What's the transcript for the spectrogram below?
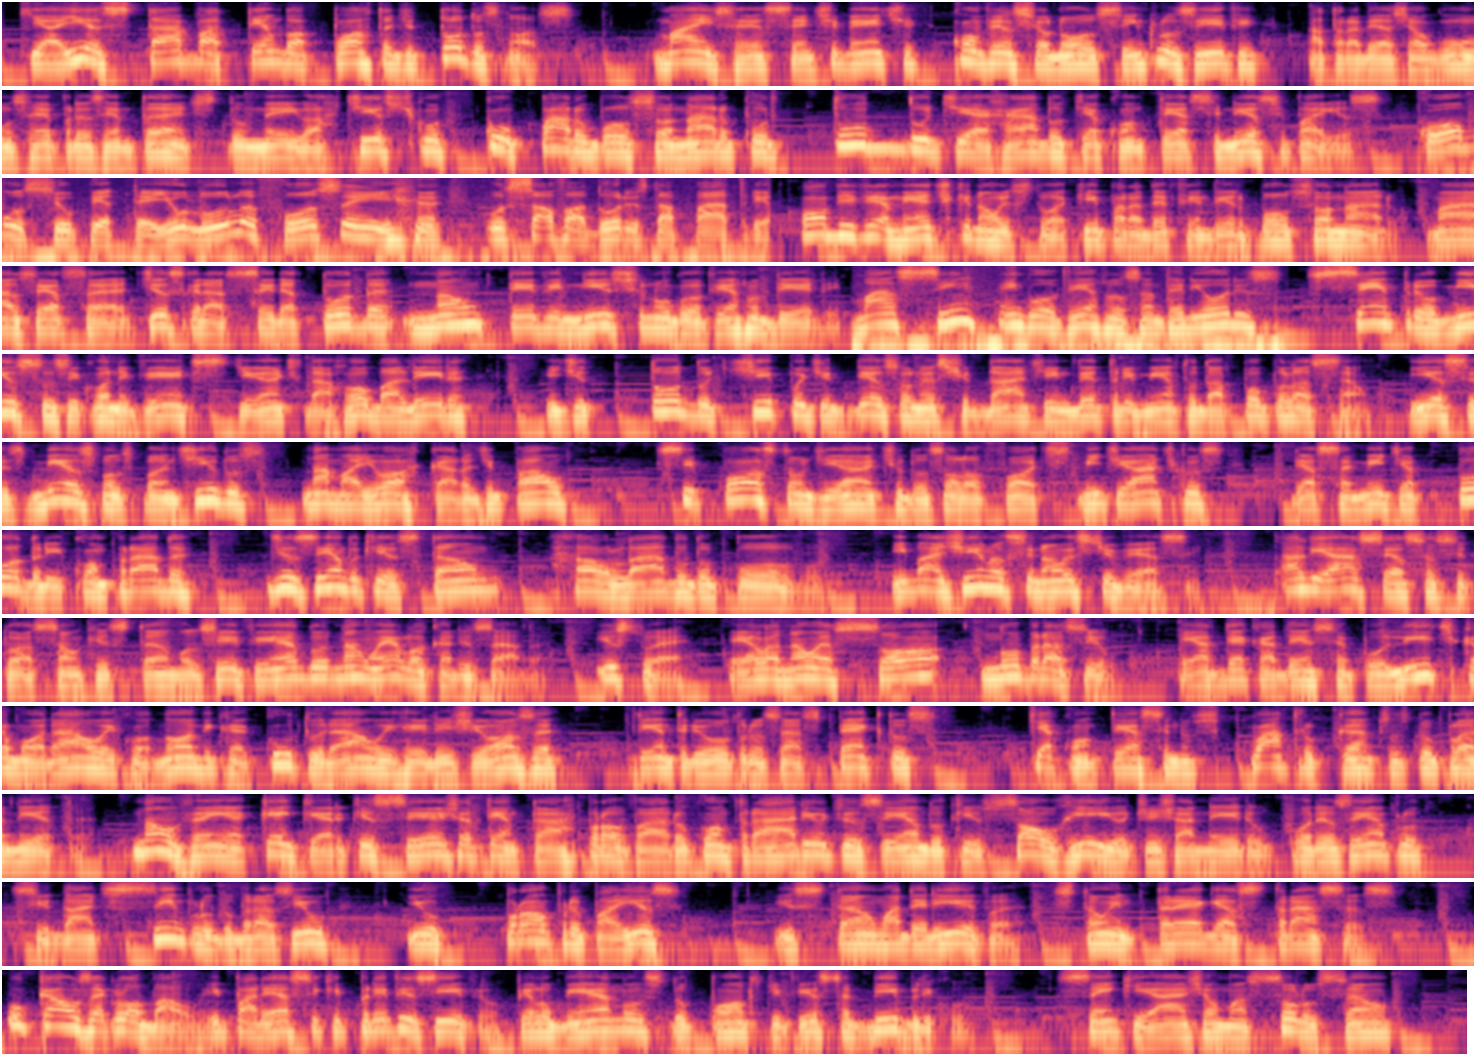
que aí está batendo a porta de todos nós. Mais recentemente, convencionou-se, inclusive, através de alguns representantes do meio artístico, culpar o Bolsonaro por tudo de errado que acontece nesse país. Como se o PT e o Lula fossem os salvadores da pátria. Obviamente que não estou aqui para defender Bolsonaro, mas essa desgraceira toda não teve início no governo dele, mas sim em governos anteriores, sempre omissos e coniventes diante da roubalheira e de todo tipo de desonestidade em detrimento da população. E esses mesmos bandidos, na maior cara de pau, se postam diante dos holofotes midiáticos dessa mídia podre e comprada, dizendo que estão ao lado do povo. Imagina se não estivessem. Aliás, essa situação que estamos vivendo não é localizada. Isto é, ela não é só no Brasil. É a decadência política, moral, econômica, cultural e religiosa, dentre outros aspectos, que acontece nos quatro cantos do planeta. Não venha quem quer que seja tentar provar o contrário, dizendo que só o Rio de Janeiro, por exemplo, cidade símbolo do Brasil, e o próprio país estão à deriva, estão entregues às traças. O caos é global e parece que previsível, pelo menos do ponto de vista bíblico, sem que haja uma solução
